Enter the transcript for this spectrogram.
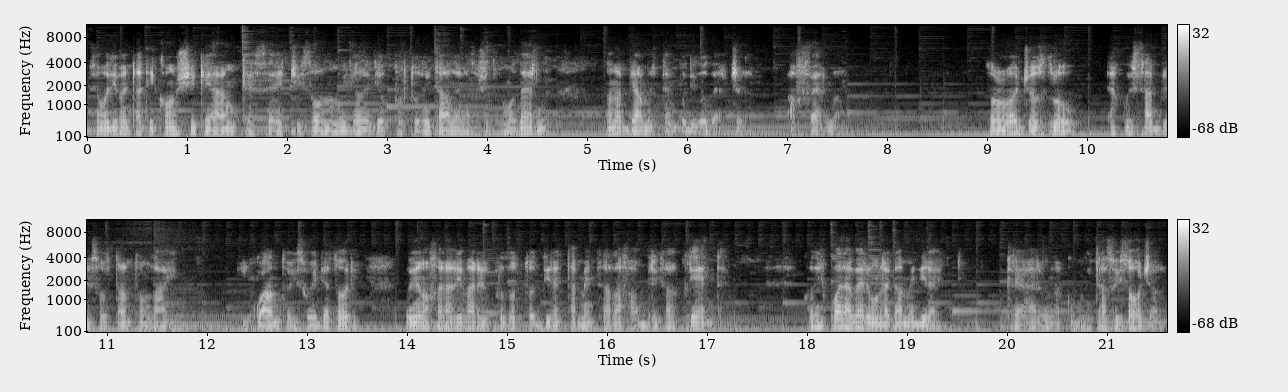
Siamo diventati consci che anche se ci sono milioni di opportunità nella società moderna, non abbiamo il tempo di godercele, affermano. L'orologio Slow è acquistabile soltanto online, in quanto i suoi ideatori vogliono far arrivare il prodotto direttamente dalla fabbrica al cliente, con il quale avere un legame diretto, creare una comunità sui social,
